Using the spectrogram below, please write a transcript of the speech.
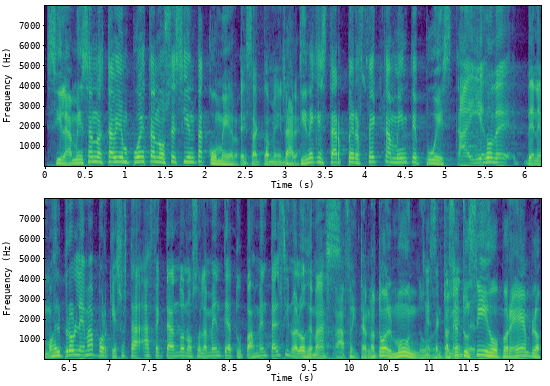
si la mesa no está bien puesta no se sienta a comer. Exactamente. O sea, tiene que estar perfectamente puesta. Ahí es donde tenemos el problema porque eso está afectando no solamente a tu paz mental, sino a los demás. Afectando a todo el mundo. Exactamente. Entonces tus hijos, por ejemplo.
